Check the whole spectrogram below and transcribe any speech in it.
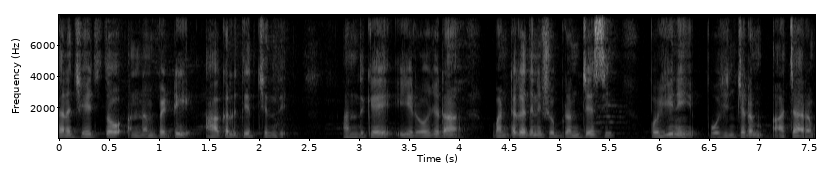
తన చేతితో అన్నం పెట్టి ఆకలి తీర్చింది. అందుకే ఈ రోజున వంటగదిని శుభ్రం చేసి పొయ్యిని పూజించడం ఆచారం.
